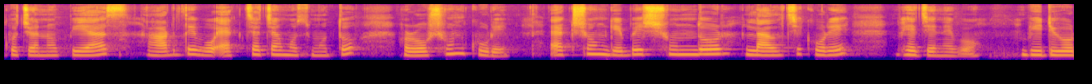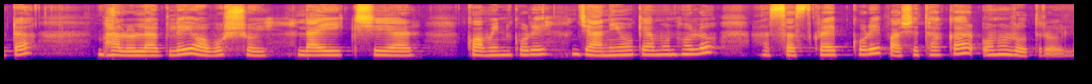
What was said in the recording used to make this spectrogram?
কোচানো পেঁয়াজ আর দেব এক চা চামচ মতো রসুন কুড়ে। একসঙ্গে বেশ সুন্দর লালচে করে ভেজে নেব। ভিডিওটা ভালো লাগলে অবশ্যই লাইক শেয়ার কমেন্ট করে জানিও কেমন হলো আর সাবস্ক্রাইব করে পাশে থাকার অনুরোধ রইল।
